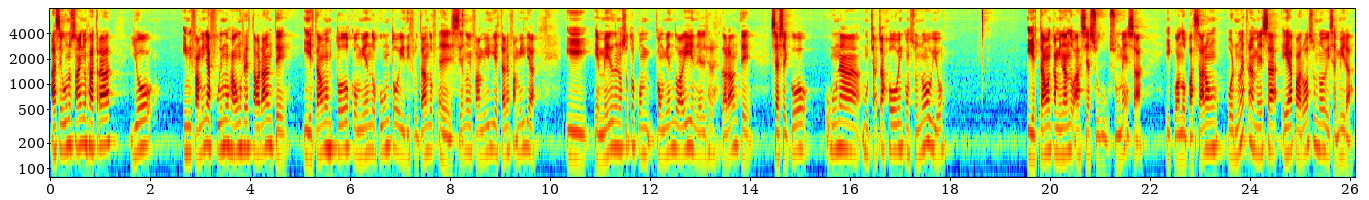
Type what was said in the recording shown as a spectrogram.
Hace unos años atrás, yo y mi familia fuimos a un restaurante y estábamos todos comiendo juntos y disfrutando, eh, siendo en familia, estar en familia. Y en medio de nosotros comiendo ahí en el restaurante, se acercó una muchacha joven con su novio y estaban caminando hacia su, su mesa. Y cuando pasaron por nuestra mesa, ella paró a su novio y dice, mira,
